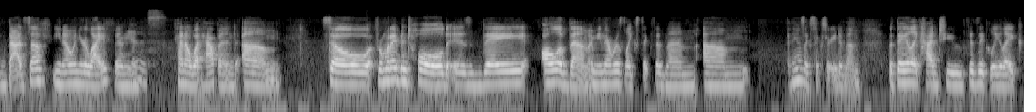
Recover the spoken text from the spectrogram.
bad stuff, you know, in your life and yes. kind of what happened. Um, so from what I've been told is they, all of them, I mean, there was like six of them. Um, I think it was like six or eight of them, but they like had to physically like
